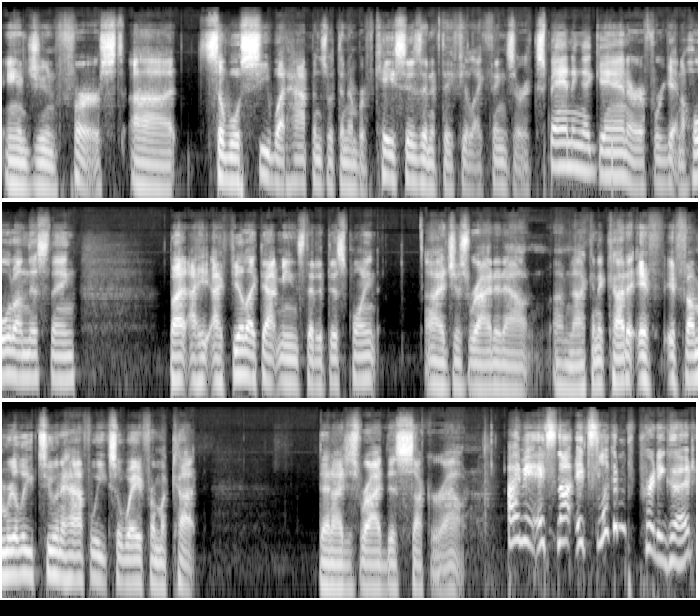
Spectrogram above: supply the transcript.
and June 1st. Uh, so we'll see what happens with the number of cases and if they feel like things are expanding again or if we're getting a hold on this thing. But I, I feel like that means that at this point, I just ride it out. I'm not going to cut it. If if I'm really two and a half weeks away from a cut, then I just ride this sucker out. I mean, it's not. It's looking pretty good.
